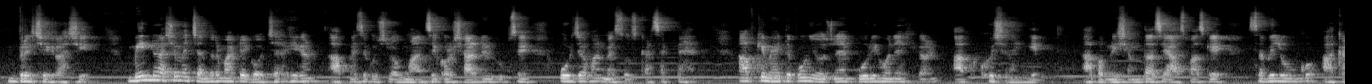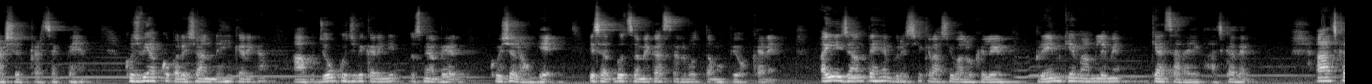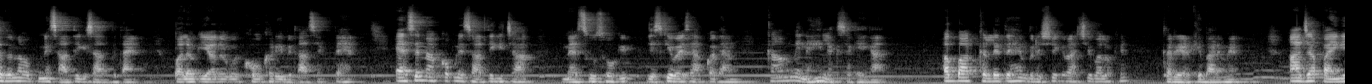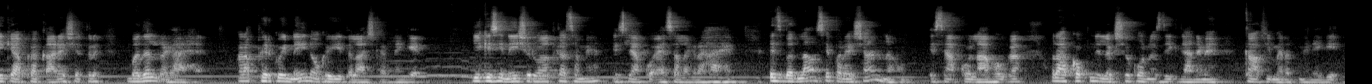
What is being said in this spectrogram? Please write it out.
वृश्चिक राशि। मीन राशि में चंद्रमा के गोचर के कारण आप में से कुछ लोग मानसिक और शारीरिक रूप से ऊर्जावान महसूस कर सकते हैं। आपकी महत्वपूर्ण योजनाएँ पूरी होने के कारण आप खुश रहेंगे। आप अपनी क्षमता से आसपास के सभी लोगों को आकर्षित कर सकते हैं। कुछ भी आपको परेशान नहीं करेगा। आप जो कुछ भी करेंगे, उसमें आप बेहद कुशल होंगे। इस अद्भुत समय का सर्वोत्तम उपयोग करें। आइए जानते हैं वृश्चिक राशि वालों के लिए प्रेम के मामले में कैसा रहेगा आज का दिन। आज का दिन आप अपने साथी के साथ बिताएँ। पलों की यादों को खोकर ही बिता सकते हैं। ऐसे में आपको अपने साथी की चाह महसूस होगी, जिसकी वजह से आपका ध्यान काम में नहीं लग सकेगा। अब बात कर लेते हैं वृश्चिक राशि वालों के करियर के बारे में। आज आप पाएँगे कि आपका कार्य क्षेत्र बदल रहा है और आप फिर कोई नई नौकरी की तलाश कर लेंगे। ये किसी नई शुरुआत का समय है, इसलिए आपको ऐसा लग रहा है। इस बदलाव से परेशान ना हो, इससे आपको लाभ होगा और आपको अपने लक्ष्यों को नज़दीक जाने में काफ़ी मदद मिलेगी।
